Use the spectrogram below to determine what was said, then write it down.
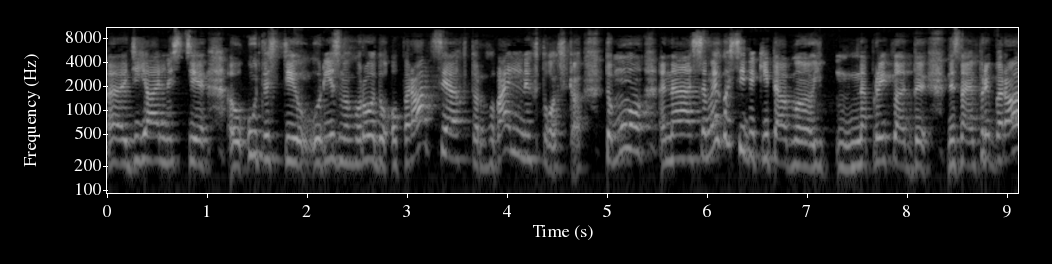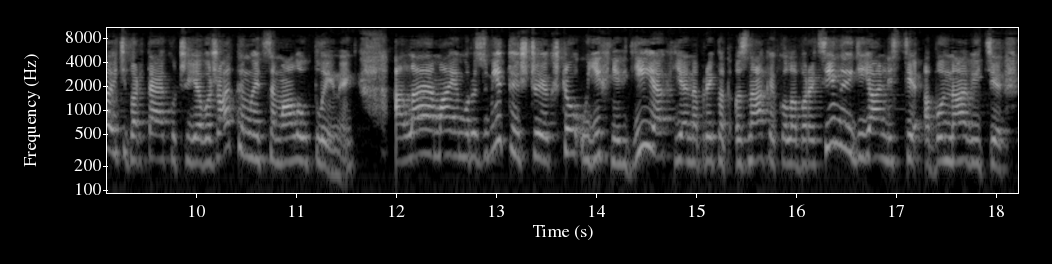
е, діяльності, е, участі у різного роду операціях, торговельних тощо. Тому на самих осіб, які там, е, наприклад, не знаю, прибирають в артеку чи я вважатиме, це мало вплине. Але маємо розуміти, що якщо у їхніх діях є, наприклад, ознаки колабораційної діяльності або навіть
